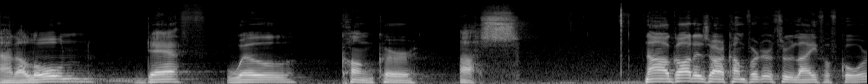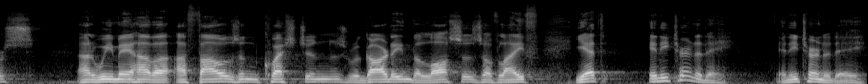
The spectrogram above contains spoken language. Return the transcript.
And alone death will conquer us. Now, God is our comforter through life, of course, and we may have a, a thousand questions regarding the losses of life, yet in eternity, in eternity,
